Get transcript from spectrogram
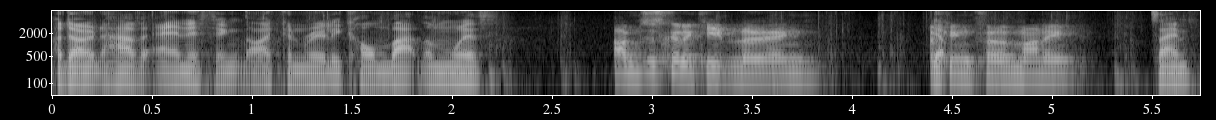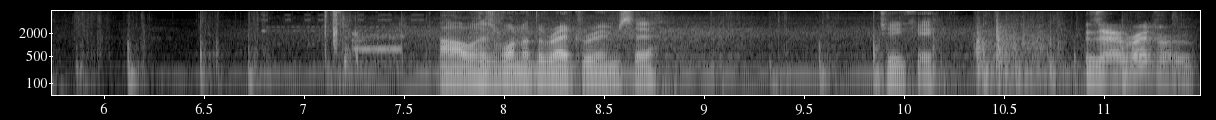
I don't have anything that I can really combat them with. I'm just gonna keep looting, looking for money. Same. Oh, there's one of the red rooms here. Cheeky. Is there a red room?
